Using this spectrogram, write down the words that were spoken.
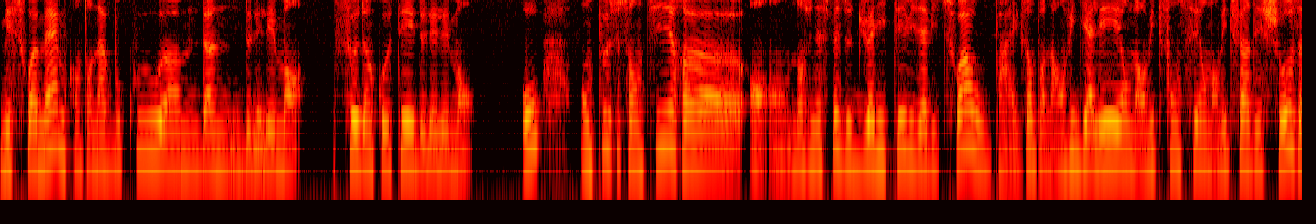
mais soi-même, quand on a beaucoup de l'élément feu d'un côté et de l'élément eau, on peut se sentir euh, dans une espèce de dualité vis-à-vis de soi, où par exemple on a envie d'y aller, on a envie de foncer, on a envie de faire des choses,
